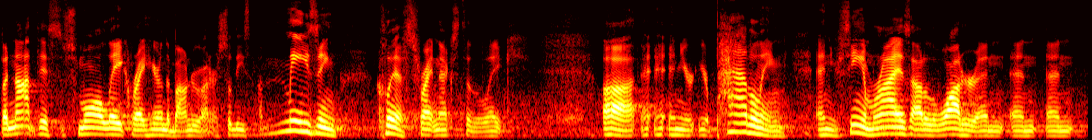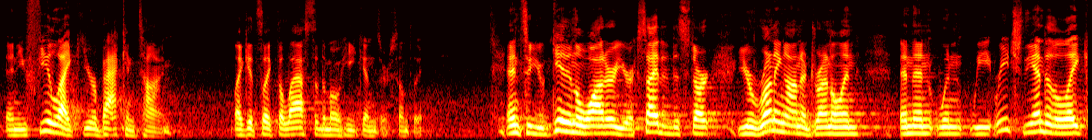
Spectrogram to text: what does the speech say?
but not this small lake right here in the boundary water. So these amazing cliffs right next to the lake. Uh, and you're, you're paddling and you're seeing them rise out of the water, and, and, and, and you feel like you're back in time. Like it's like the last of the Mohicans or something. And so you get in the water, you're excited to start, you're running on adrenaline. And then when we reached the end of the lake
